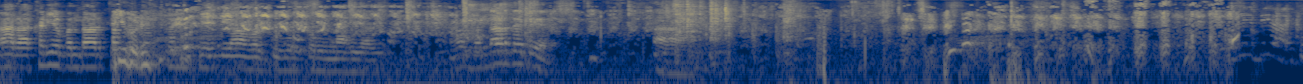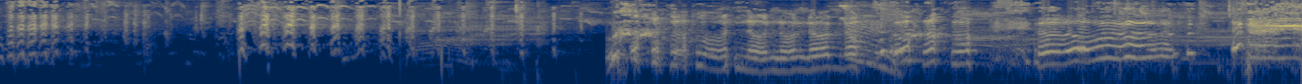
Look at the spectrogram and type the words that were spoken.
राखड़िया बंदार पे पे लिया तो और तू ना ही आई हाँ बंदार दे दे oh, no, no, no, no. no.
